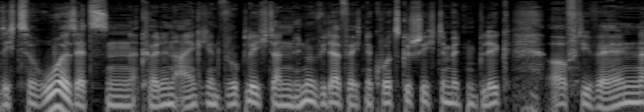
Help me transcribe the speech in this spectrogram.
sich zur Ruhe setzen können eigentlich und wirklich dann hin und wieder vielleicht eine Kurzgeschichte mit einem Blick auf die Wellen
